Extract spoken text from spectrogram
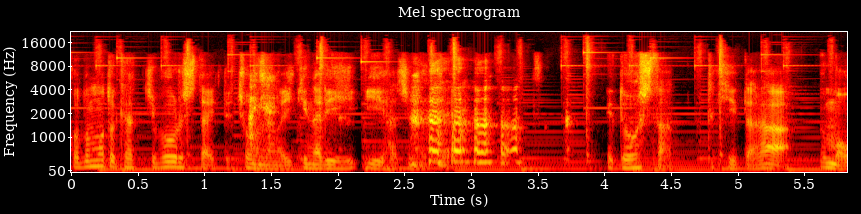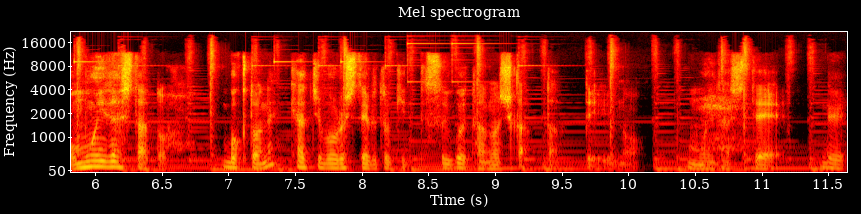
子供とキャッチボールしたいって長男がいきなり言い始めて えどうした？って聞いたら、まあ、思い出したと。僕とねキャッチボールしてる時ってすごい楽しかったっていうのを思い出してで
